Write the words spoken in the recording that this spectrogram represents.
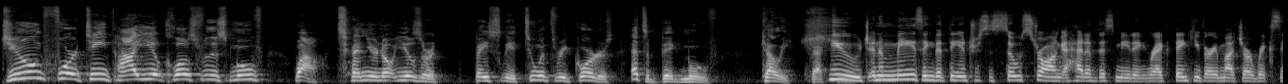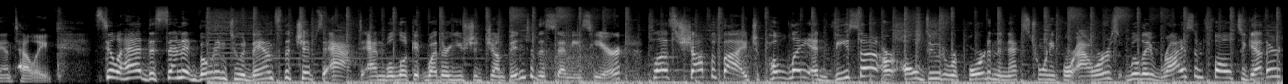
June 14th, high yield close for this move. Wow, 10 year note yields are basically at two and three quarters. That's a big move. Kelly, huge and amazing that the interest is so strong ahead of this meeting, Rick. Thank you very much, our Rick Santelli. Still ahead, the Senate voting to advance the CHIPS Act, and we'll look at whether you should jump into the semis here. Plus, Shopify, Chipotle, and Visa are all due to report in the next 24 hours. Will they rise and fall together?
